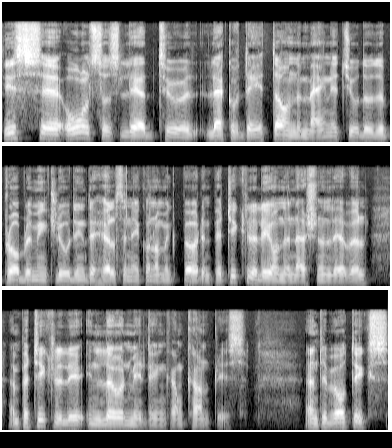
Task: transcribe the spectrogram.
This uh, also led to a lack of data on the magnitude of the problem, including the health and economic burden, particularly on the national level, and particularly in low and middle income countries. Antibiotics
